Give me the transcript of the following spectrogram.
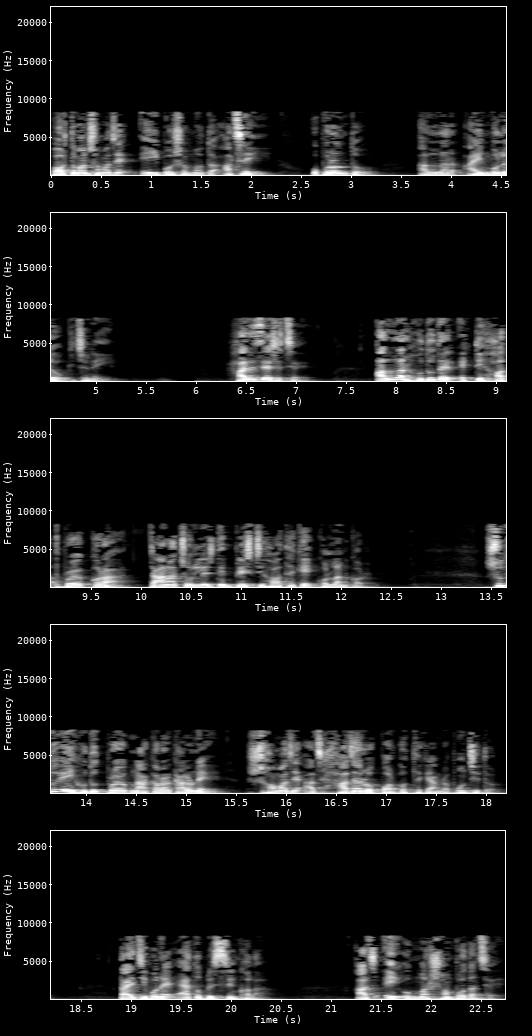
বর্তমান সমাজে এই বৈষম্য তো আছেই, উপরন্তু আল্লাহর আইন বলেও কিছু নেই। হাদিসে এসেছে আল্লাহর হুদুদের একটি হদ প্রয়োগ করা টানা চল্লিশ দিন বৃষ্টি হওয়া থেকে কল্যাণকর। শুধু এই হুদুদ প্রয়োগ না করার কারণে সমাজে আজ হাজারো বরকত থেকে আমরা বঞ্চিত। তাই জীবনে এত বিশৃঙ্খলা। আজ এই উম্মার সম্পদ আছে,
